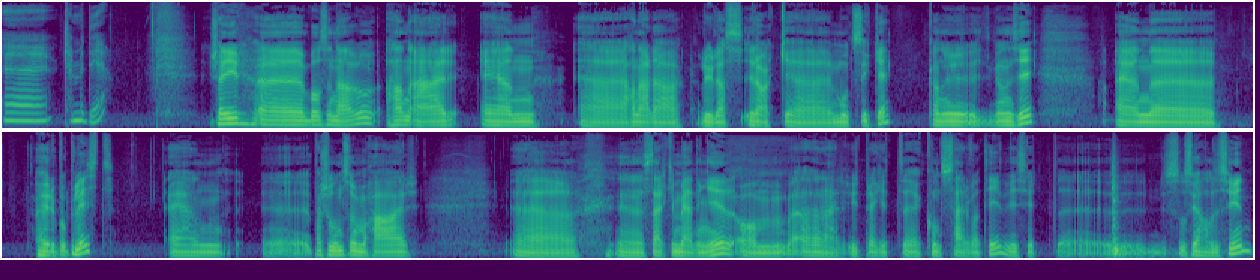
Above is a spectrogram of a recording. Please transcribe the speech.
hvem er det? Jair eh, Bolsonaro han er en Eh, han er da Lulas rake motstykke, kan du, kan du si. En høyrepopulist. En person som har uh, sterke meninger om Han er utpreget konservativ i sitt sosiale syn.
